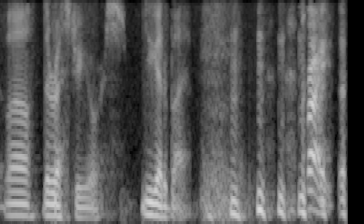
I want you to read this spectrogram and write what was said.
well, the rest are yours. You got to buy it. Right.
